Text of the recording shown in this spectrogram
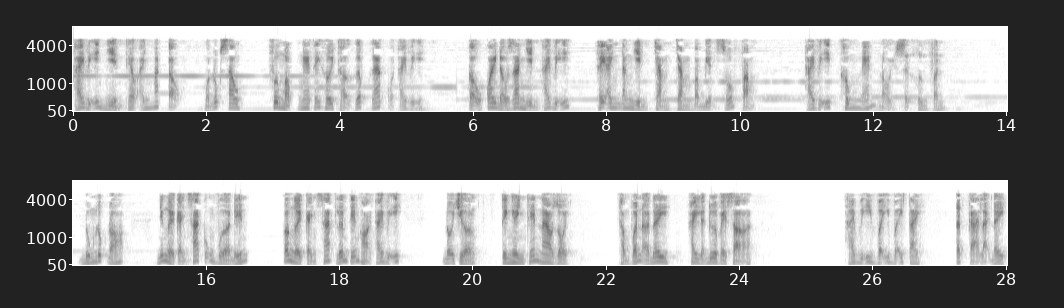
Thái Vĩ nhìn theo ánh mắt cậu, một lúc sau, Phương Mộc nghe thấy hơi thở gấp gáp của Thái Vĩ. Cậu quay đầu ra nhìn Thái Vĩ, thấy anh đang nhìn chằm chằm vào biển số phòng. Thái Vĩ không nén nổi sự hưng phấn. Đúng lúc đó, những người cảnh sát cũng vừa đến. Có người cảnh sát lớn tiếng hỏi Thái Vĩ, Đội trưởng, tình hình thế nào rồi? Thẩm vấn ở đây hay là đưa về sở? Thái Vĩ vẫy vẫy tay, tất cả lại đây,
